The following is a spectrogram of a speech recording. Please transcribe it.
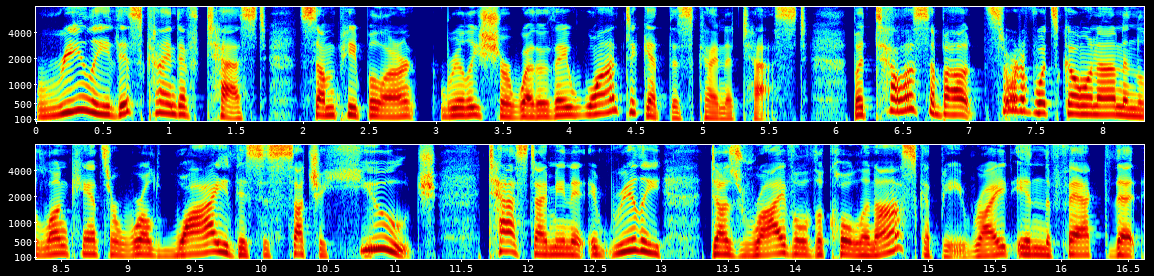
really, this kind of test, some people aren't really sure whether they want to get this kind of test. But tell us about sort of what's going on in the lung cancer world, why this is such a huge test. I mean, it, it really does rival the colonoscopy, right? In the fact that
